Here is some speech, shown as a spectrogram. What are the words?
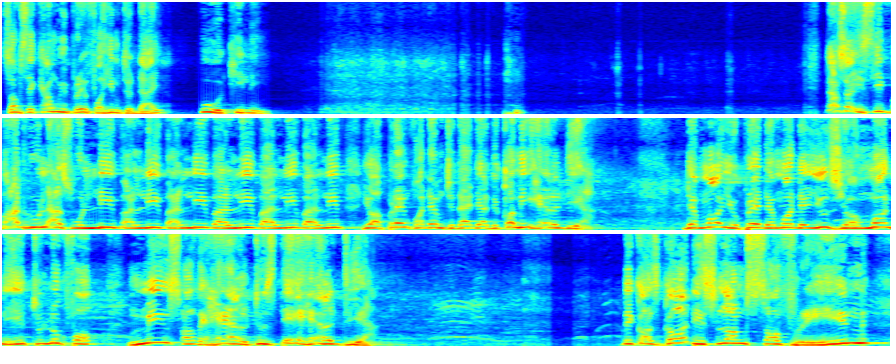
Some say, can we pray for him to die? Who will kill him? That's why you see bad rulers will live and live and live and live and live and live. You are praying for them to die. They are becoming healthier. The more you pray, the more they use your money to look for means of hell to stay healthier. Because God is long suffering,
